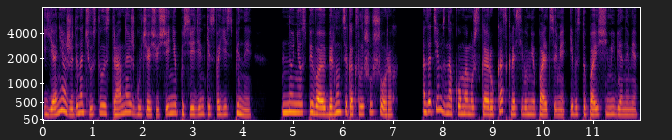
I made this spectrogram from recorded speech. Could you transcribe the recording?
Я неожиданно чувствую странное жгучее ощущение посерединке своей спины, но не успеваю обернуться, как слышу шорох. А затем знакомая мужская рука с красивыми пальцами и выступающими венами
